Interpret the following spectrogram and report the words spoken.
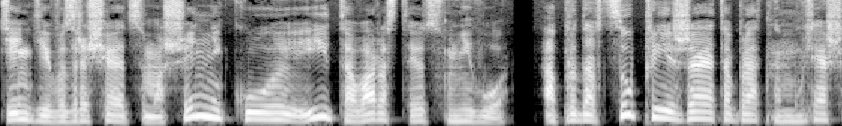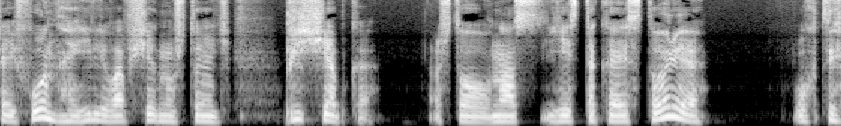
Деньги возвращаются мошеннику, и товар остается у него. А продавцу приезжает обратно муляж айфона или вообще, ну, что-нибудь прищепка. А что, у нас есть такая история? Ух ты.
